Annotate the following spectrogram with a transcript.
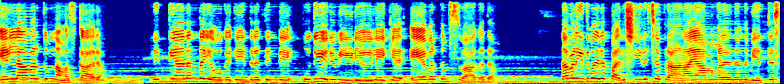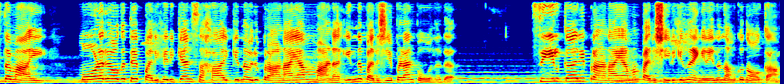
എല്ലാവർക്കും നമസ്കാരം. നിത്യാനന്ദ യോഗ കേന്ദ്രത്തിന്റെ പുതിയൊരു വീഡിയോയിലേക്ക് ഏവർക്കും സ്വാഗതം. നമ്മൾ ഇതുവരെ പരിശീലിച്ച പ്രാണായാമങ്ങളിൽ നിന്ന് വ്യത്യസ്തമായി മോണരോഗത്തെ പരിഹരിക്കാൻ സഹായിക്കുന്ന ഒരു പ്രാണായാമമാണ് ഇന്ന് പരിചയപ്പെടാൻ പോകുന്നത്. സീൽക്കാരി പ്രാണായാമം പരിശീലിക്കുന്നത് എങ്ങനെയെന്ന് നമുക്ക് നോക്കാം.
